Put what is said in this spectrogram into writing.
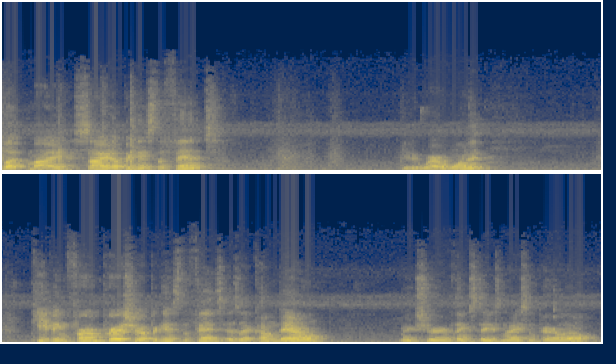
butt my side up against the fence, get it where I want it, keeping firm pressure up against the fence as I come down. Make sure everything stays nice and parallel.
